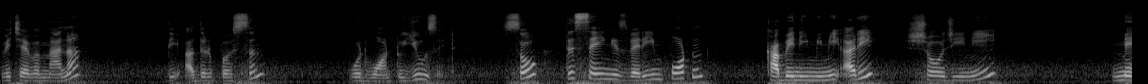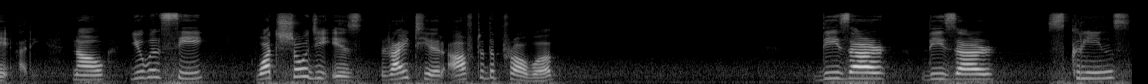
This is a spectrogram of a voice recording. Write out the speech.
whichever manner the other person would want to use it. So, this saying is very important kabe ni mimi ari shoji ni me ari. Now, you will see what shoji is right here after the proverb. These are these are screens,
